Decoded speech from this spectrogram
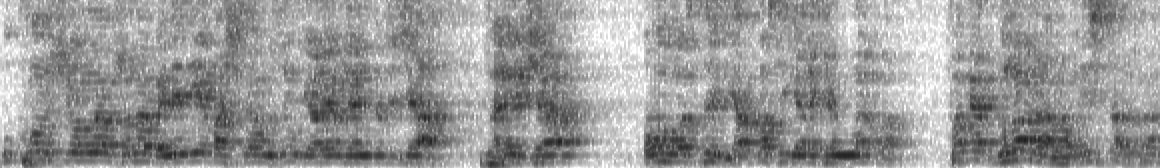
Bu komisyondan sonra belediye başkanımızın görevlendireceği, vereceği, olması, yapması gerekenler var. Fakat buna rağmen ısrarla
